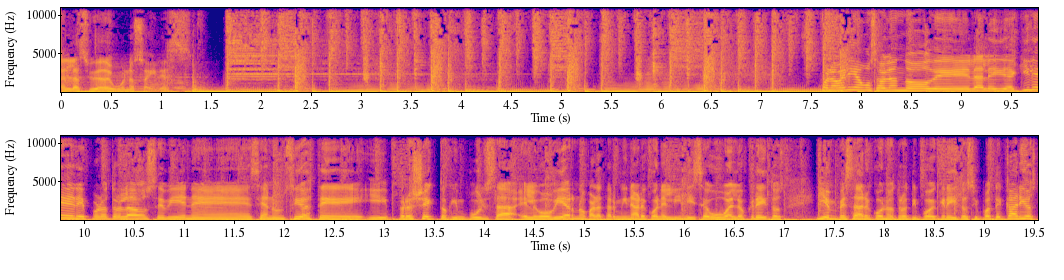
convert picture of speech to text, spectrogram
en la ciudad de Buenos Aires. Bueno, veníamos hablando de la ley de alquileres, por otro lado se viene, se anunció este proyecto que impulsa el gobierno para terminar con el índice UBA en los créditos y empezar con otro tipo de créditos hipotecarios.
